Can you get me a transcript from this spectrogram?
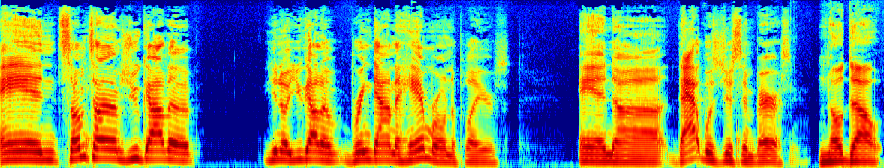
And sometimes you gotta, you know, you gotta bring down the hammer on the players. And uh, that was just embarrassing. No doubt.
